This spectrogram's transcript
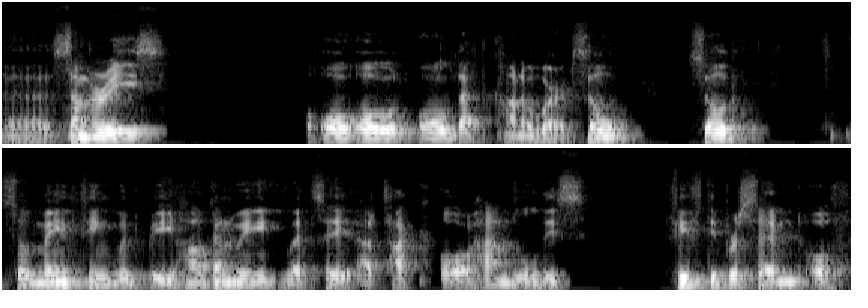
uh, summaries, all, all, all that kind of work. So, so the so main thing would be how can we let's say attack or handle this 50% of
